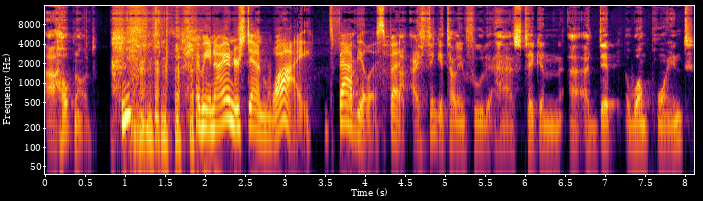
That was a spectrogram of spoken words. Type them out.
I hope not. I mean, I understand why. It's fabulous, well, but I think Italian food has taken a, dip at one point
